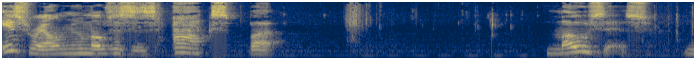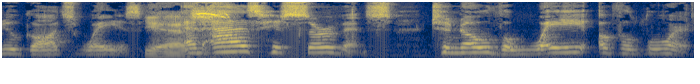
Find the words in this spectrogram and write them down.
Israel knew Moses' acts, but Moses knew God's ways. Yes. And as his servants, to know the way of the Lord,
